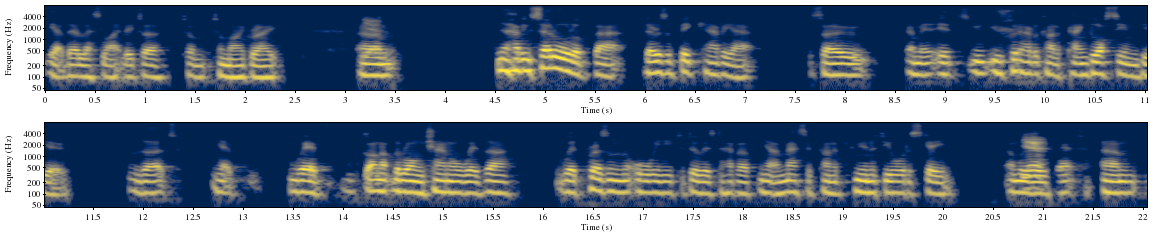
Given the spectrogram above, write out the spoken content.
yeah, they're less likely to to, to migrate. Yeah. Um, now, having said all of that, there is a big caveat. So, I mean, it's you, you could have a kind of Panglossian view that, you know, we've gone up the wrong channel with uh, with prison. All we need to do is to have a you know a massive kind of community order scheme, and we yeah. will get um,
